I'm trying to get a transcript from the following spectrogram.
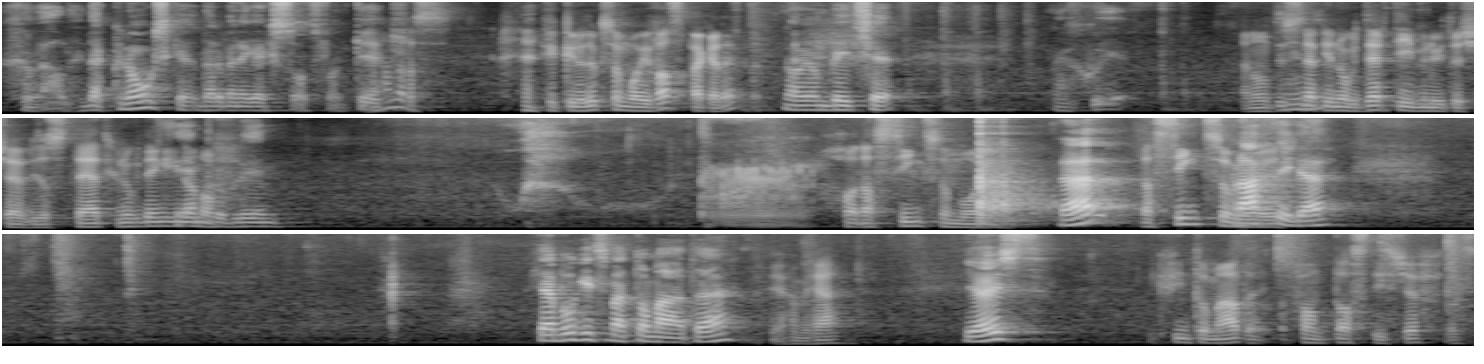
Geweldig. Dat knoopsje, daar ben ik echt zot van. Kijk. Ja. Je kunt het ook zo mooi vastpakken. Hè? Nog een beetje... Een goeie... En ondertussen heb je nog 13 minuten, chef. Dus dat is tijd genoeg, denk ik Geen dan. Of... probleem. Oh, dat zingt zo mooi. Hè? Dat zingt zo Prachtig, mooi. hè? Jij hebt ook iets met tomaten, hè? Ja, maar ja. Juist. Ik vind tomaten fantastisch, chef. Dat is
